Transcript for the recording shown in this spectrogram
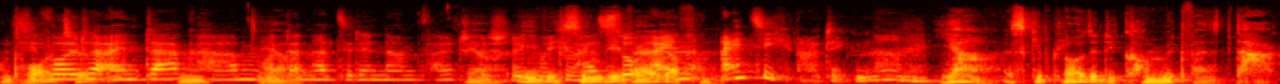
Und sie heute, wollte einen Dark hm, haben ja. und dann hat sie den Namen falsch ja, geschrieben. Ewig und du hast so einen davon. einzigartigen Namen. Ja, es gibt Leute, die kommen mit, weil Dark,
